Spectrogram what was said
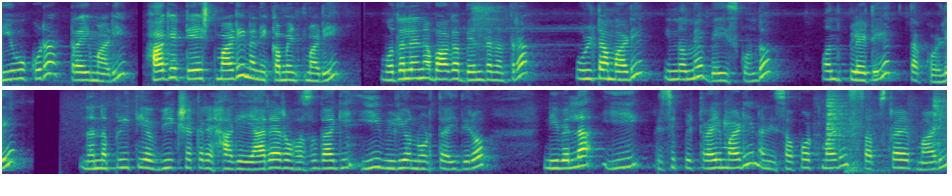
ನೀವು ಕೂಡ ಟ್ರೈ ಮಾಡಿ. ಹಾಗೆ ಟೇಸ್ಟ್ ಮಾಡಿ, ನನಗೆ ಕಮೆಂಟ್ ಮಾಡಿ. ಮೊದಲನೇ ಭಾಗ ಬೆಂದ ನಂತರ ಉಲ್ಟಾ ಮಾಡಿ, ಇನ್ನೊಮ್ಮೆ ಬೇಯಿಸ್ಕೊಂಡು ಒಂದು ಪ್ಲೇಟಿಗೆ ತಕ್ಕೊಳ್ಳಿ. ನನ್ನ ಪ್ರೀತಿಯ ವೀಕ್ಷಕರೇ, ಹಾಗೆ ಯಾರ್ಯಾರು ಹೊಸದಾಗಿ ಈ ವಿಡಿಯೋ ನೋಡ್ತಾ ಇದ್ದೀರೋ ನೀವೆಲ್ಲ ಈ ರೆಸಿಪಿ ಟ್ರೈ ಮಾಡಿ, ನನಗೆ ಸಪೋರ್ಟ್ ಮಾಡಿ, ಸಬ್ಸ್ಕ್ರೈಬ್ ಮಾಡಿ.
